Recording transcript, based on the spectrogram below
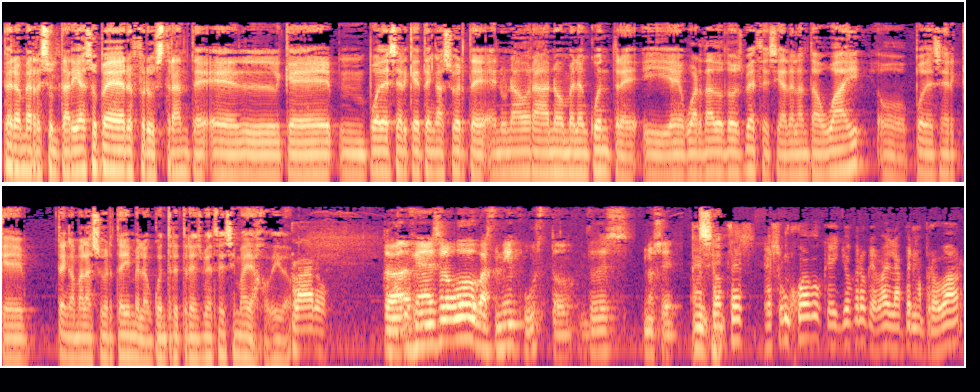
pero me resultaría súper frustrante el que mm, puede ser que tenga suerte en una hora no me lo encuentre y he guardado dos veces y he adelantado guay, o puede ser que tenga mala suerte y me lo encuentre tres veces y me haya jodido. Claro. Pero al final es algo bastante injusto, entonces, no sé. Entonces, es un juego que yo creo que vale la pena probar,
